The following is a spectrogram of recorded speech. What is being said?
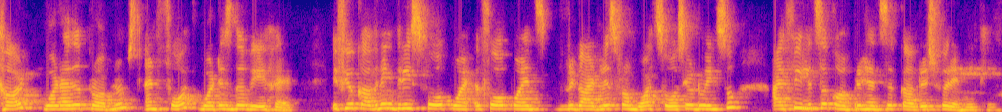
Third, what are the problems? And fourth, what is the way ahead? If you're covering these four point four points, regardless from what source you're doing so, I feel it's a comprehensive coverage for anything.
